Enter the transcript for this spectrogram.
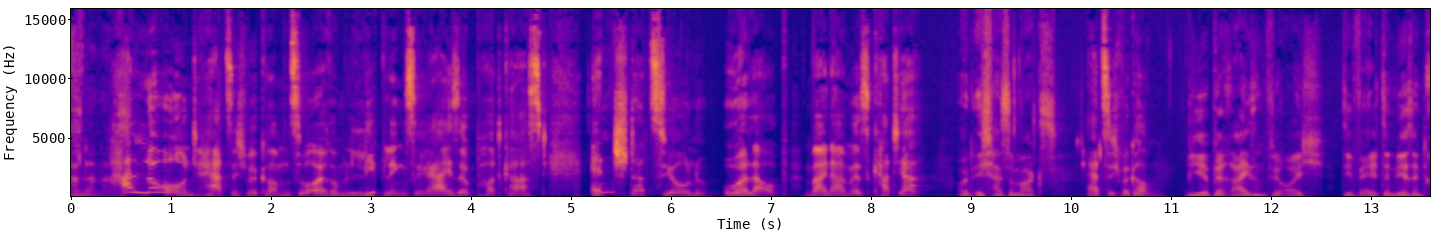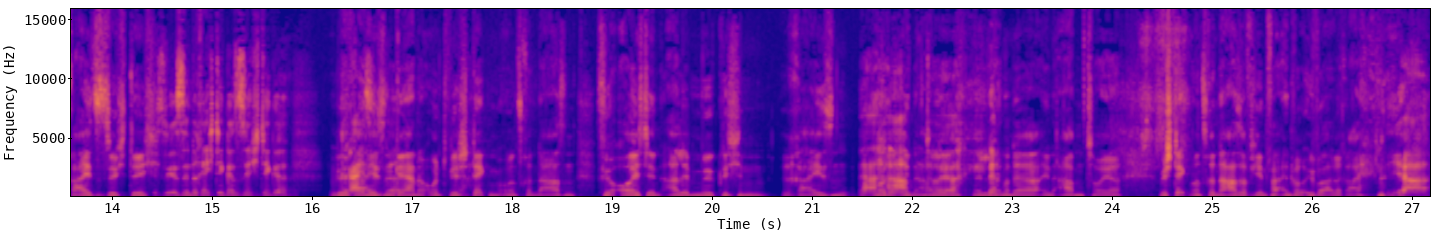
Ananas. Hallo und herzlich willkommen zu eurem Lieblingsreise-Podcast Endstation Urlaub. Mein Name ist Katja. Und ich heiße Max. Herzlich willkommen. Wir bereisen für euch die Welt, denn wir sind reisesüchtig. Wir sind richtige süchtige Wir Reisende. reisen gerne und wir Ja. stecken unsere Nasen für euch in alle möglichen Reisen Ja, oder in alle Abenteuer, genau. Länder, in Abenteuer. Wir stecken unsere Nase auf jeden Fall einfach überall rein. Ja,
